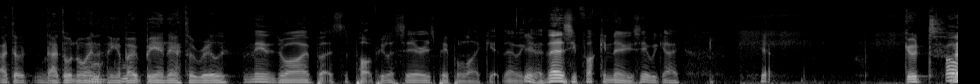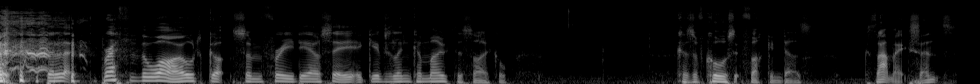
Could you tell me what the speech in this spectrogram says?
I don't. Mm. I don't know anything about Bayonetta really. Neither do I, but it's a popular series. People like it. There we Yeah. go. There's your fucking news. Here we go. Yep. Good. Oh, the le- Breath of the Wild got some free DLC. It gives Link a motorcycle. Because of course it fucking does. Because that makes sense.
